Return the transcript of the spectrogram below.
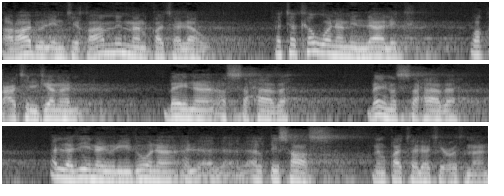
أرادوا الانتقام ممن قتله فتكون من ذلك وقعة الجمل بين الصحابة بين الصحابة الذين يريدون القصاص من قتلة عثمان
